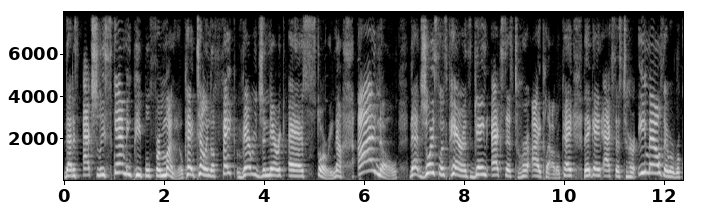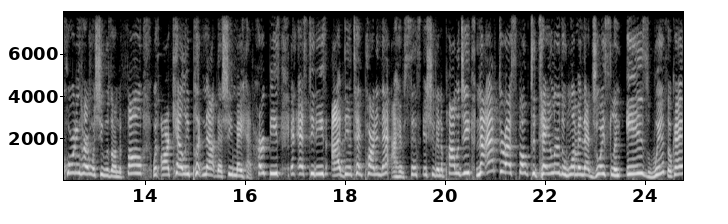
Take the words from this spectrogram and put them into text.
that is actually scamming people for money, okay? Telling a fake, very generic ass story. Now, I know that Joycelyn's parents gained access to her iCloud, okay? They gained access to her emails. They were recording her when she was on the phone with R. Kelly, putting out that she may have herpes and STDs. I did take part in that. I have since issued an apology. Now, after I spoke to Taylor, the woman that Joycelyn is with, okay,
